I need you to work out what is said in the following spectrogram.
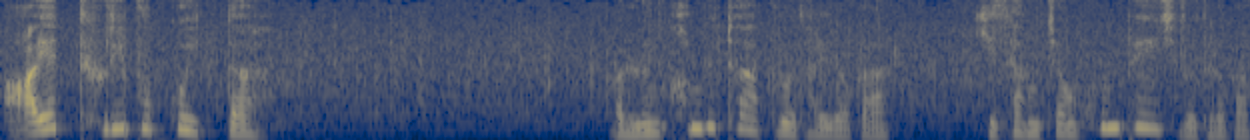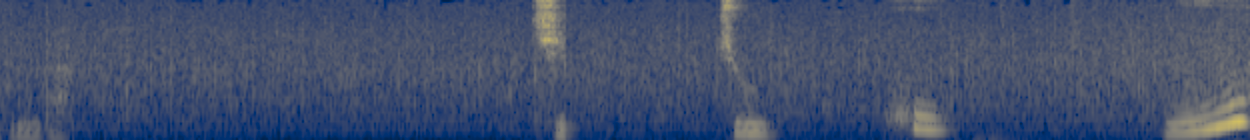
아예 들이붓고 있다. 얼른 컴퓨터 앞으로 달려가 기상청 홈페이지로 들어가 본다. 집, 중, 호, 우?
